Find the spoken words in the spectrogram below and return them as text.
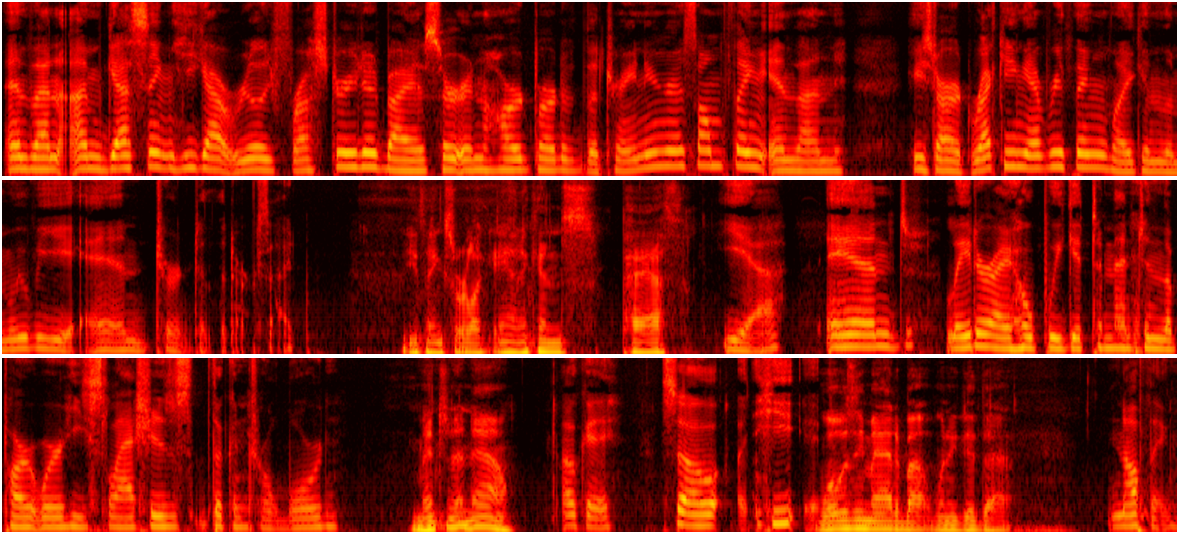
and then I'm guessing he got really frustrated by a certain hard part of the training or something, and then he started wrecking everything like in the movie and turned to the dark side. You think sort of like Anakin's path? Yeah. And later I hope we get to mention the part where he slashes the control board. Mention it now. Okay. So he What was he mad about when he did that? nothing.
